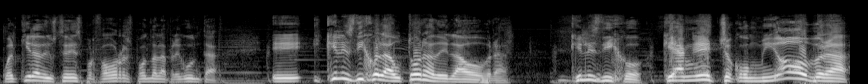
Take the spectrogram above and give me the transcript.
cualquiera de ustedes por favor responda a la pregunta. Eh, ¿Y qué les dijo la autora de la obra? ¿Qué les dijo? ¿Qué han hecho con mi obra?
